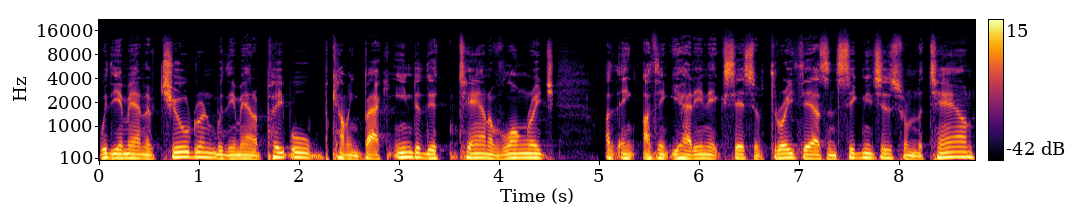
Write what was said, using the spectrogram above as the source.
with the amount of children, with the amount of people coming back into the town of Longreach. I think I think you had in excess of three thousand signatures from the town.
